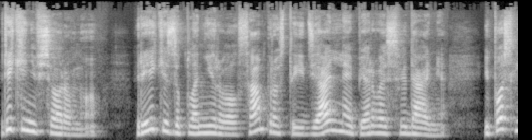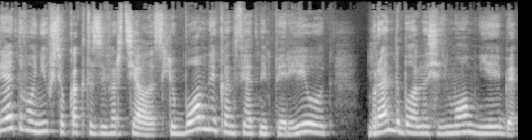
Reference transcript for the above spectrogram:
Рике не все равно. Рики запланировал сам просто идеальное первое свидание. И после этого у них все как-то завертелось. Любовный конфетный период, Бренда была на седьмом небе.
